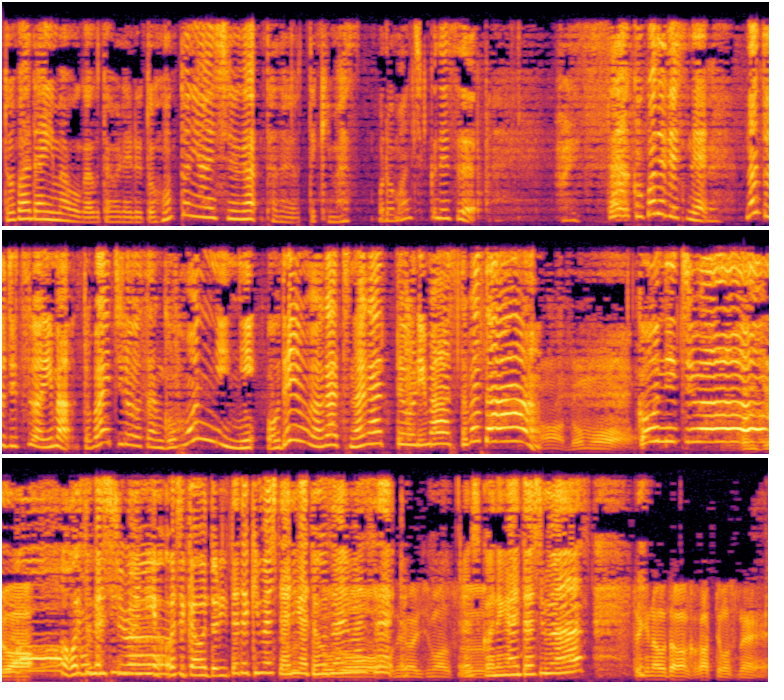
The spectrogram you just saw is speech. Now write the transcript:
鳥羽大魔王が歌われると本当に哀愁が漂ってきます。ロマンチックです。はい。さあ、ここでですね、なんと実は今、鳥羽一郎さんご本人にお電話がつながっております。鳥羽さん。あどうも。こんにちは。こんにちは。お忙しいのにお時間をお取りいただきましてありがとうございます。お願いします。よろしくお願いいたします。素敵な歌がかかってますね。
